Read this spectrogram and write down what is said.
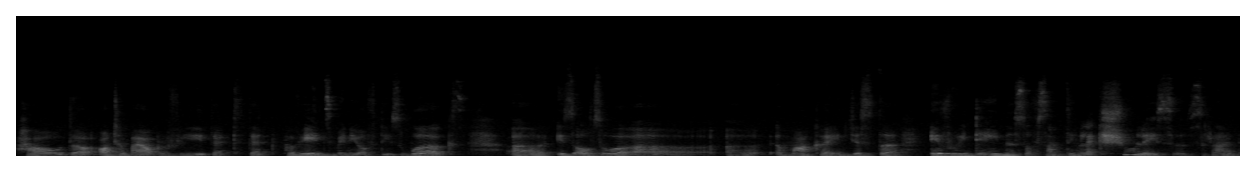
how the autobiography that that pervades many of these works uh, is also a, a, a marker in just the everydayness of something like shoelaces, right?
